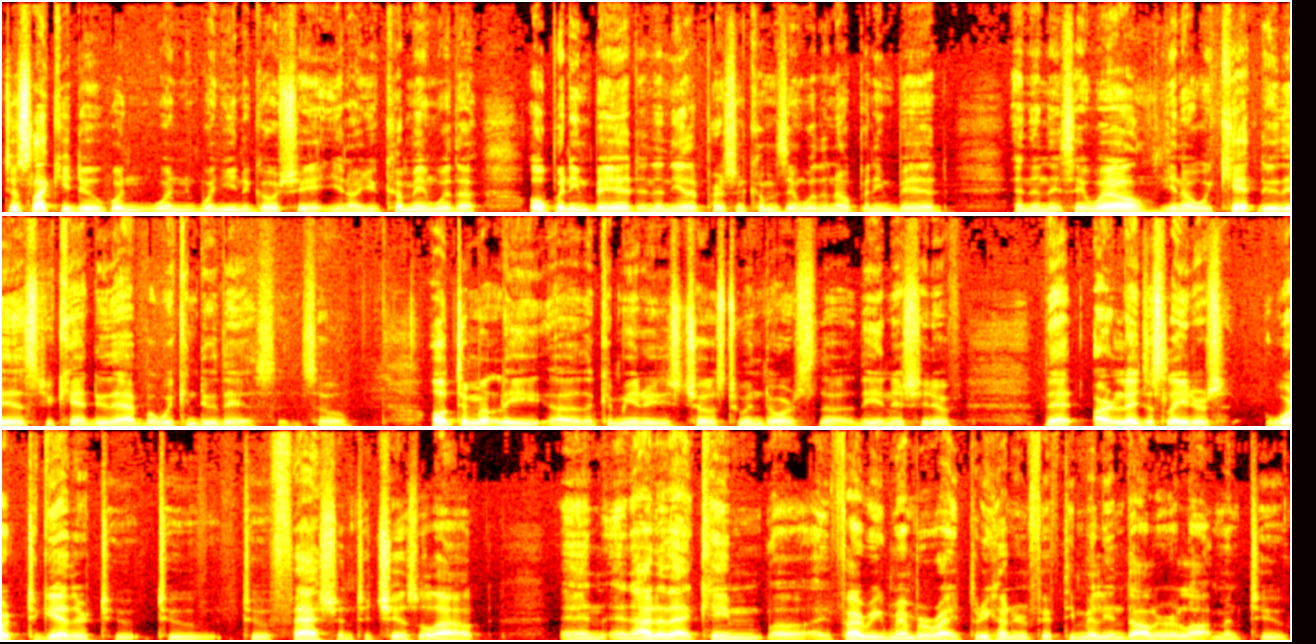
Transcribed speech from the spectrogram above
just like you do when, when, when you negotiate. You know, you come in with a opening bid, and then the other person comes in with an opening bid, and then they say, well, you know, we can't do this, you can't do that, but we can do this. And so ultimately, uh, the communities chose to endorse the, the initiative that our legislators worked together to, to, to fashion, to chisel out. And, and out of that came, uh, if I remember right, $350 million allotment to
